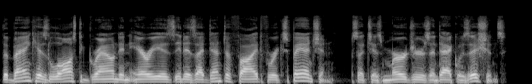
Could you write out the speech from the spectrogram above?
The bank has lost ground in areas it has identified for expansion, such as mergers and acquisitions.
